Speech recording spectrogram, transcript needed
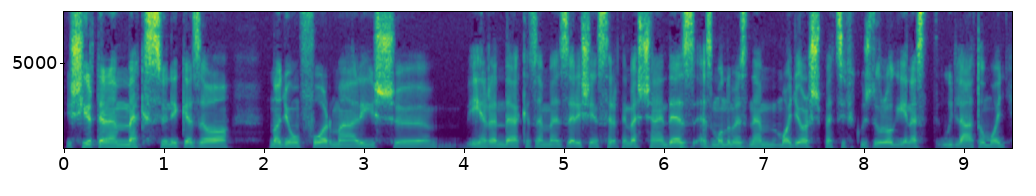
és hirtelen megszűnik ez a nagyon formális, én rendelkezem ezzel, és én szeretném ezt csinálni, de ez, ez mondom, ez nem magyar specifikus dolog, én ezt úgy látom, hogy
